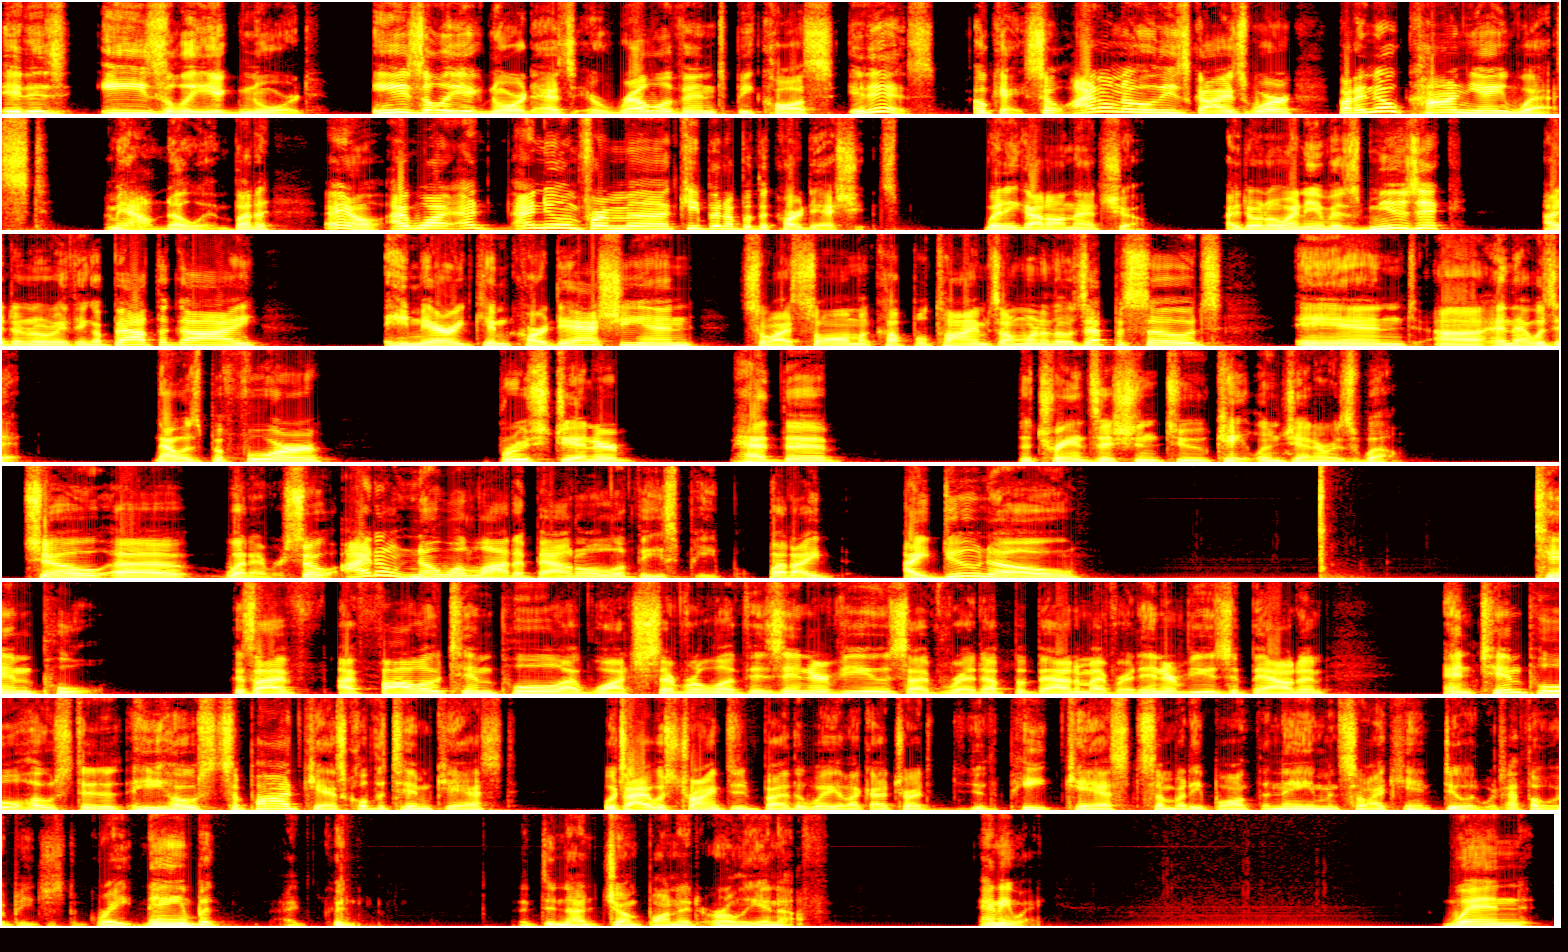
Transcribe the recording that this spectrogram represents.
It is easily ignored easily ignored as irrelevant because it is. Okay, so I don't know who these guys were, but I know Kanye West. I mean, I don't know him, but uh, you know, I, I, I knew him from uh, Keeping Up with the Kardashians when he got on that show. I don't know any of his music. I don't know anything about the guy. He married Kim Kardashian, so I saw him a couple times on one of those episodes, and uh, and that was it. That was before Bruce Jenner had the the transition to Caitlyn Jenner as well. So uh, whatever. So I don't know a lot about all of these people, but I I do know Tim Pool because I've I've followed Tim Pool. I've watched several of his interviews. I've read up about him. I've read interviews about him. And Tim Pool hosted he hosts a podcast called the Timcast, which I was trying to. By the way, like I tried to do the Pete Cast. Somebody bought the name, and so I can't do it, which I thought would be just a great name, but I couldn't. I did not jump on it early enough. Anyway, when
